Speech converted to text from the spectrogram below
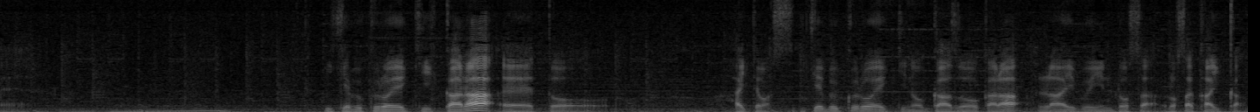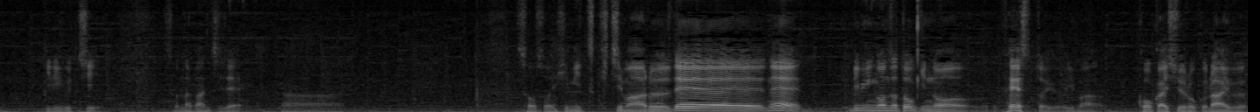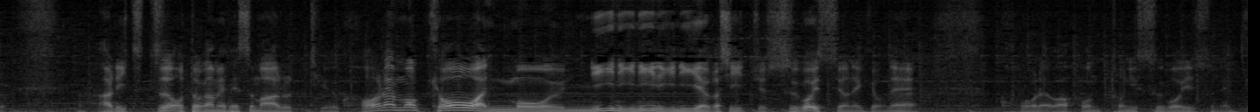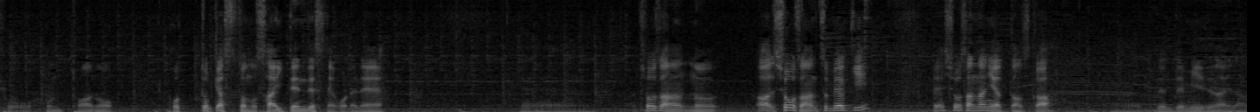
池袋駅からえっ、と入ってます。池袋駅の画像からライブインロサロサ会館入り口。そんな感じでそうそう秘密基地もある。でねリビングオンザトーキンのフェスという今公開収録ライブありつつ音がめフェスもあるっていう。これも今日はもうにぎにぎにぎにぎにぎやかしいっていうすごいっすよね今日ね。これは本当にすごいですね、今日本当あの、ポッドキャストの祭典ですね、これね。えー、翔さんの、あ、翔さん、つぶやき？え、翔さん何やったんですか？全然見えてないな。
